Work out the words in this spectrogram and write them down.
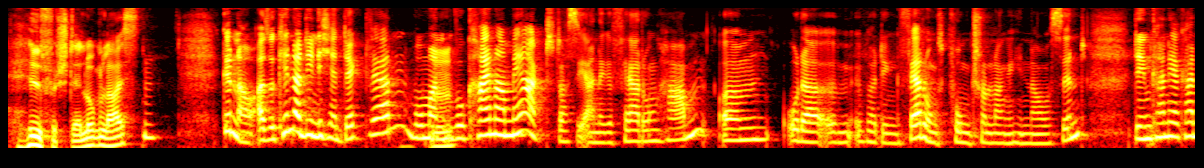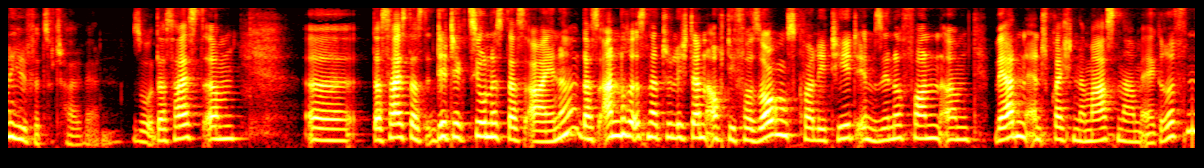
Hilfestellung leisten? Genau, also Kinder, die nicht entdeckt werden, wo man, mhm. wo keiner merkt, dass sie eine Gefährdung haben ähm, oder ähm, über den Gefährdungspunkt schon lange hinaus sind, denen kann ja keine Hilfe zuteil werden. So, das heißt, ähm, äh, das heißt, das Detektion ist das eine. Das andere ist natürlich dann auch die Versorgungsqualität im Sinne von, ähm, werden entsprechende Maßnahmen ergriffen,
